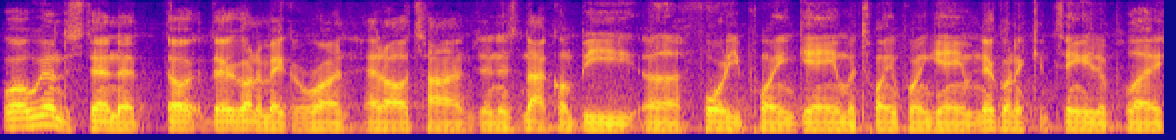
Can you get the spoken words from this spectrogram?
Well, we understand that they're going to make a run at all times, and it's not going to be a 40-point game, a 20-point game. They're going to continue to play.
